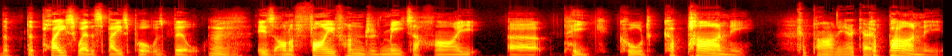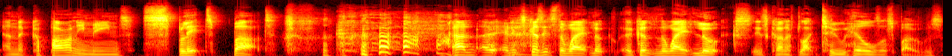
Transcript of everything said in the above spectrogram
the the place where the spaceport was built is on a 500 meter high uh, peak called Kapani. Kapani, okay. Kapani, and the Kapani means split butt, and uh, and it's because it's the way it look because the way it looks. is kind of like two hills, I suppose.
